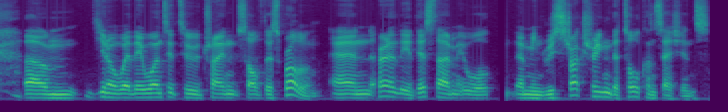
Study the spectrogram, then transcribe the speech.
um, you know, where they wanted to try and solve this problem. And apparently this time it will, I mean, restructuring the toll concessions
